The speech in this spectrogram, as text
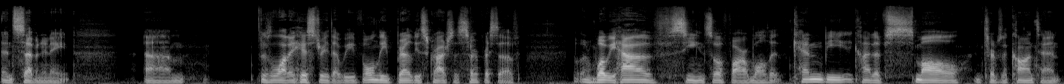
and seven and eight. Um, there's a lot of history that we've only barely scratched the surface of. And what we have seen so far, while it can be kind of small in terms of content,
